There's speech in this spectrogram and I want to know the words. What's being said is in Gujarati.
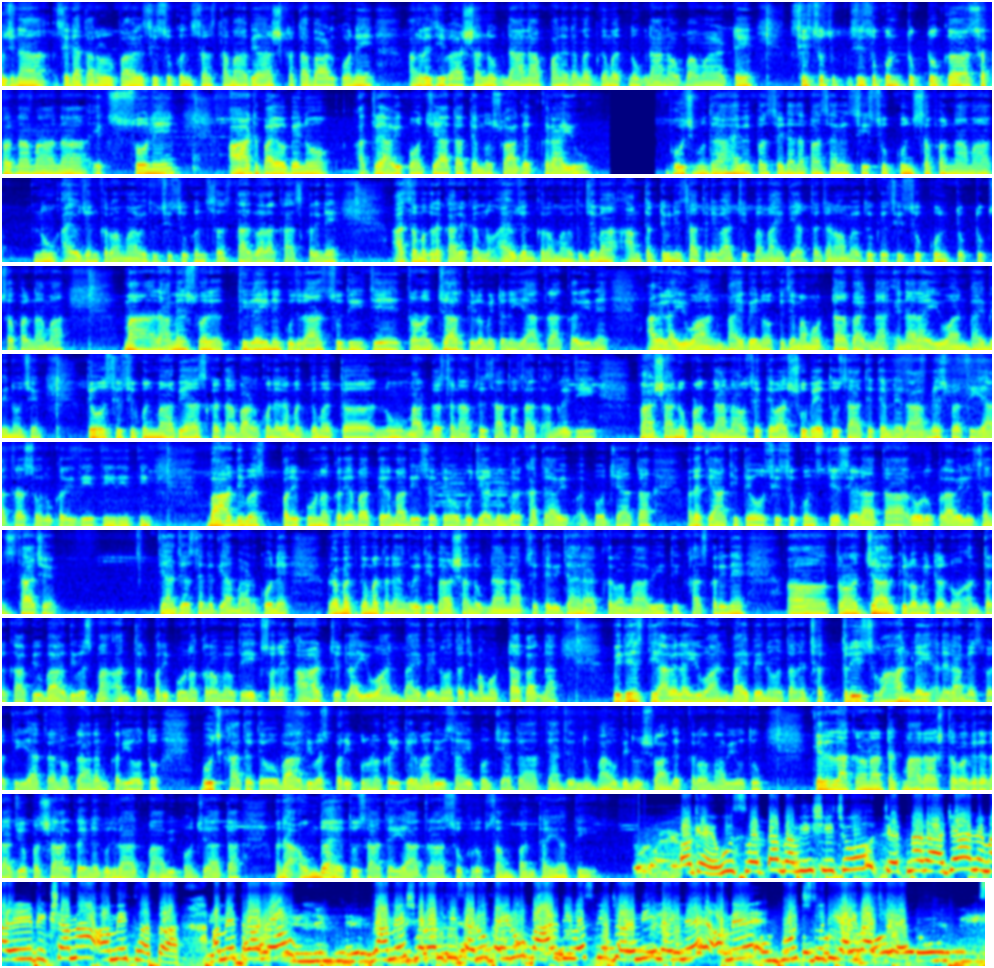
ભુજના સેડાતા રોડ પર આવેલ શિશુકુંજ સંસ્થામાં અભ્યાસ કરતા બાળકોને અંગ્રેજી ભાષાનું જ્ઞાન આપવા અને રમતગમતનું જ્ઞાન આપવા માટે શિશુ શિશુકુંજ ટુકટુક સફરનામાના એકસો ને આઠ ભાઈઓ બહેનો અત્રે આવી પહોંચ્યા હતા. તેમનું સ્વાગત કરાયું. ભુજ મુદ્રા હાઈવે પર સેડાતા પાસે આવેલ શિશુકુંજ સફરનામાનું આયોજન કરવામાં આવ્યું હતું. શિશુકુંજ સંસ્થા દ્વારા ખાસ કરીને આ સમગ્ર કાર્યક્રમનું આયોજન કરવામાં આવ્યું હતું. જેમાં આમતક ટીવીની સાથેની વાતચીતમાં માહિતી આપતા જણાવવામાં હતું કે શિશુકુંજ ટુકટુક સફરનામામાં રામેશ્વરથી લઈને ગુજરાત સુધી જે ત્રણ હજાર કિલોમીટરની યાત્રા કરીને આવેલા યુવાન ભાઈ બહેનો કે જેમાં મોટા ભાગના એનઆરઆઈ યુવાન ભાઈ બહેનો છે, તેઓ શિશુકુંજમાં અભ્યાસ કરતા બાળકોને રમતગમતનું માર્ગદર્શન આપશે. સાથોસાથ અંગ્રેજી ભાષાનું પણ જ્ઞાન આવશે તેવા શુભ હેતુ સાથે તેમને રામેશ્વરથી યાત્રા શરૂ કરી દીધી હતી. બાર દિવસ પરિપૂર્ણ કર્યા બાદ તેરમા દિવસે તેઓ ભુજિયા ડુંગર ખાતે આવી પહોંચ્યા હતા અને ત્યાંથી તેઓ શિશુકુંજ જે સેડાતા રોડ ઉપર આવેલી સંસ્થા છે. ત્યાં જશે ને ત્યાં બાળકોને રમતગમત અને અંગ્રેજી ભાષાનું જ્ઞાન આપશે તેવી જાહેરાત કરવામાં આવી હતી. ખાસ કરીને ત્રણ હજાર કિલોમીટરનું અંતર કાપ્યું. બાર દિવસમાં અંતર પરિપૂર્ણ કરવામાં આવ્યું હતું. એકસો ને આઠ જેટલા યુવાન ભાઈ બહેનો હતા, જેમાં મોટા ભાગના વિદેશથી આવેલા યુવાન ભાઈ બહેનો હતા અને છત્રીસ વાહન લઈ અને રામેશ્વરથી યાત્રાનો પ્રારંભ કર્યો હતો. ભુજ ખાતે તેઓ બાર દિવસ પરિપૂર્ણ કરી તેરમા દિવસે આવી પહોંચ્યા હતા. ત્યાં તેમનું ભાવભીનું સ્વાગત કરવામાં આવ્યું હતું. કેરલા, કર્ણાટક, મહારાષ્ટ્ર વગેરે રાજ્યો પસાર કરીને ગુજરાતમાં આવી પહોંચ્યા હતા અને ઉમદા હેતુ સાથે યાત્રા સુખરૂપ સંપન્ન થઈ હતી. ઓકે હું શ્વેતા ભવિષી છું, ચેતના રાજા અને મારી રિક્ષામાં અમિત હતા. અમે ત્રણો રામેશ્વરમથી શરૂ કર્યું, બાર દિવસની જર્ની લઈને અમે ભુજ સુધી આવ્યા છે.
